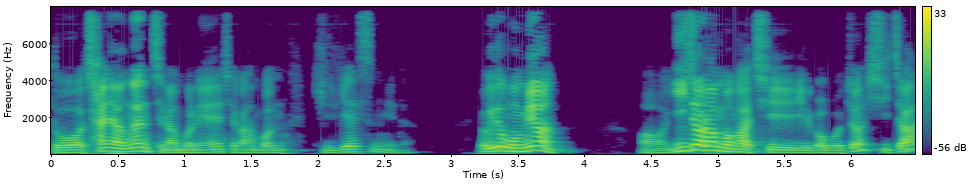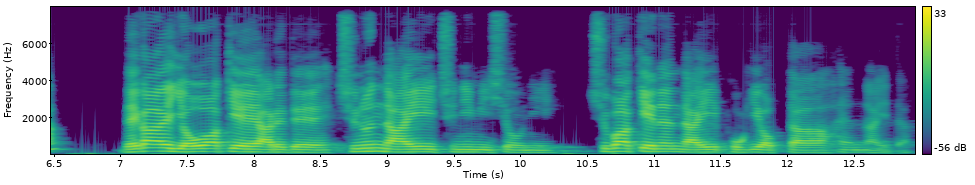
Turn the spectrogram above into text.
또 찬양은 지난번에 제가 한번 길게 했습니다. 여기도 보면 어, 2절 한번 같이 읽어보죠. 시작. 내가 여호와께 아뢰되 주는 나의 주님이시오니 주밖에는 나의 복이 없다 하였나이다.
